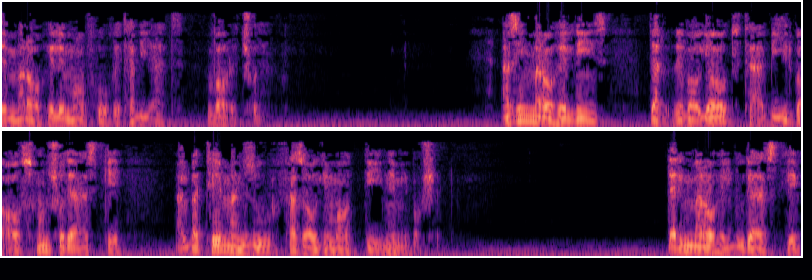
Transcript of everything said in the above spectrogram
به مراحل مافوق طبیعت وارد شدند. از این مراحل نیز در روایات تعبیر به آسمان شده است که البته منظور فضای مادی نمی باشد. در این مراحل بوده است که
